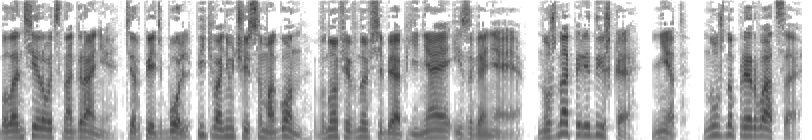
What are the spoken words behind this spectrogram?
Балансировать на грани, терпеть боль, пить вонючий самогон, вновь и вновь себя опьяняя и загоняя. Нужна передышка? Нет. Нужно прерваться.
